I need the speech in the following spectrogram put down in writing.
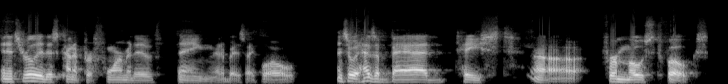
And it's really this kind of performative thing that everybody's like, well, and so it has a bad taste uh, for most folks.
